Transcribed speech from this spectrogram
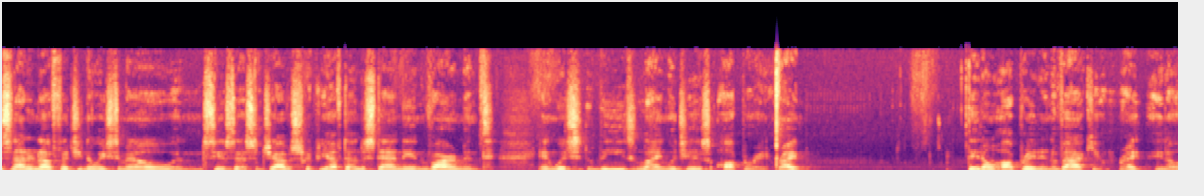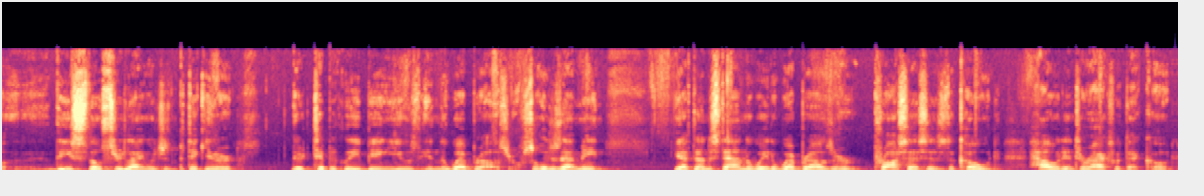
It's not enough that you know HTML and CSS and JavaScript. You have to understand the environment in which these languages operate, right? They don't operate in a vacuum, right? You know, these those three languages in particular, they're typically being used in the web browser. So what does that mean? You have to understand the way the web browser processes the code, how it interacts with that code.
